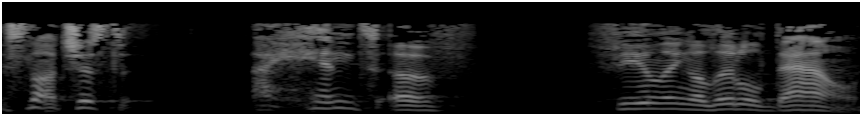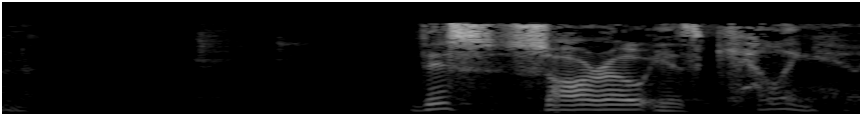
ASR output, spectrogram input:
It's not just a hint of feeling a little down. This sorrow is killing him.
